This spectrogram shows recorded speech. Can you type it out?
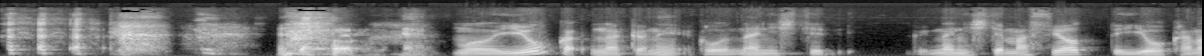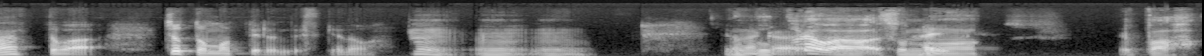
もう言おうか、なんかね、こう何して、何してますよって言おうかなとは、ちょっと思ってるんですけど、うんうんうん。僕らは、その、はやっぱ、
